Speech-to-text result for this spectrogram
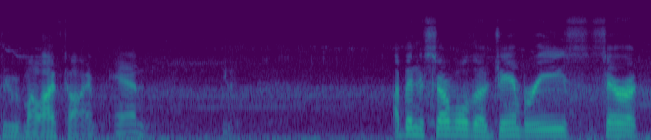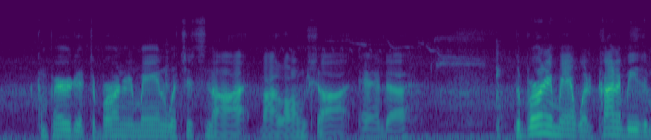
through my lifetime, and I've been to several of the jamborees. Sarah compared it to Burning Man, which it's not by a long shot. And uh, the Burning Man would kind of be the,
